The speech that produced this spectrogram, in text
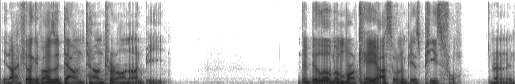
You know, I feel like if I was a downtown Toronto, I'd be there'd be a little bit more chaos. It wouldn't be as peaceful. You know what I mean?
